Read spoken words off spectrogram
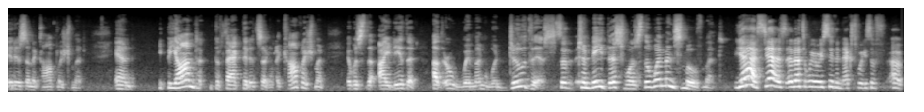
It is an accomplishment. And beyond the fact that it's an accomplishment, it was the idea that other women would do this. So To me, this was the women's movement. Yes, yes, and that's what we always say. The next ways of uh,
